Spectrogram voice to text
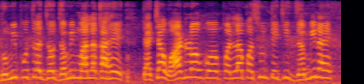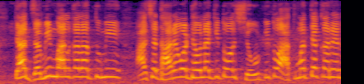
भूमिपुत्र जो जमीन मालक आहे त्याच्या वाढलॉ पडल्यापासून त्याची जमीन आहे त्या जमीन मालकाला तुम्ही अशा धाऱ्यावर ठेवला की तो शेवटी तो आत्महत्या करेल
